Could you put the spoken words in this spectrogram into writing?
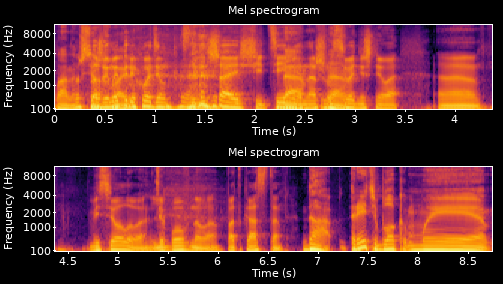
Ладно, Ну всё, что же, мы переходим к завершающей теме нашего сегодняшнего э, веселого, любовного подкаста. Да, третий блок мы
